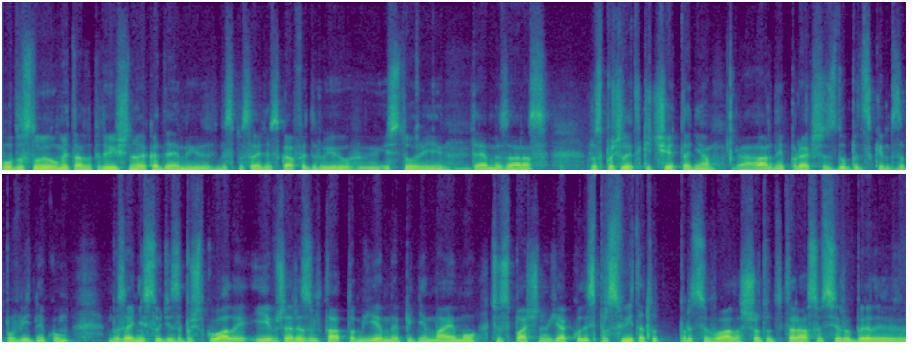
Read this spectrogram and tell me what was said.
обласною гуманітарно-педагогічною академією, безпосередньо з кафедрою історії, де ми зараз розпочали такі читання. Гарний проект ще з Дубинським заповідником музейні судді започаткували. І вже результатом є, ми піднімаємо цю спадщину, як колись просвіта тут працювала, що тут Тарасовці робили,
